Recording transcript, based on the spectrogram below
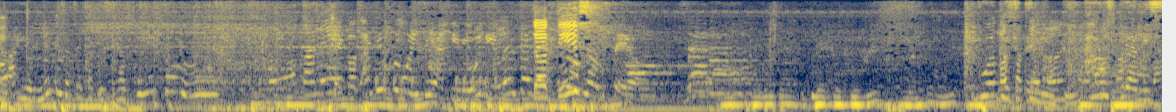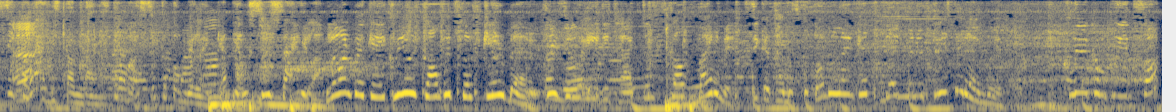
akhirnya Buat masakan mimpi harus berani sikat habis tantangan Termasuk ketombe lengket yang susah hilang. Lawan pakai Clear Complete Self Care Baru. Zero A Detective Scalp Vitamin. Sikat habis ketombe lengket dan menutrisi rambut. Clear Complete Soft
